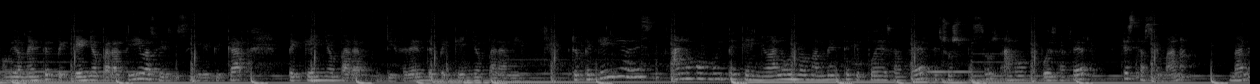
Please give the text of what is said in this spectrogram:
Obviamente pequeño para ti va a significar pequeño para diferente, pequeño para mí. Pero pequeño es algo muy pequeño, algo normalmente que puedes hacer, esos pasos, algo que puedes hacer esta semana, ¿vale?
